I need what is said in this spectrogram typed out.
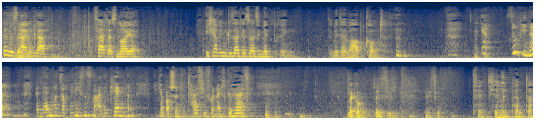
Das ist Anka. Vaters Neue. Ich habe ihm gesagt, er soll sie mitbringen, damit er überhaupt kommt. Ja, supi, ne? Dann lernen wir uns auch wenigstens mal alle kennen. Ich habe auch schon total viel von euch gehört. Na komm, setz dich. Pfändchen und Panther.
